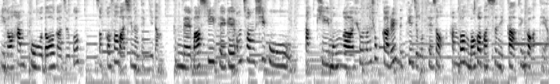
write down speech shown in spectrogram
이거 한 포 넣어가지고 섞어서 마시면 됩니다. 근데 맛이 되게 엄청 시고 딱히 뭔가 효능 효과를 느끼지 못해서 한번 먹어봤으니까 된 것 같아요.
